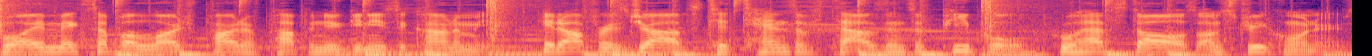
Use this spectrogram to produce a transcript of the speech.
buai makes up a large part of Papua New Guinea's economy. It offers jobs to tens of thousands of people who have stalls on street corners.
